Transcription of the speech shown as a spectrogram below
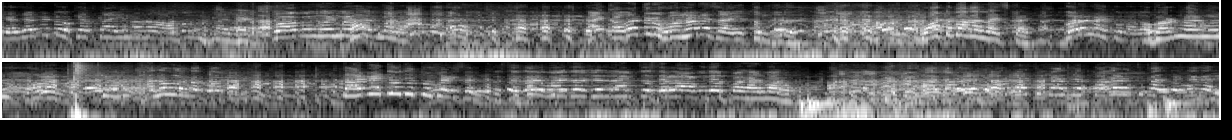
ह्याच्या बी डोक्यात काय येणार अभंग म्हणायला. तो अभंग म्हण म्हणतात मला. काय कवा तर होणारच आहे पुढे. वाट बघायला काय? बरं तुम्हाला बरं नाही म्हणून. खालं वर का? ताब्यात दे तुझ्या इथं. तसं काय व्हायचं असेल तर आमचं सरळ अगोदर पगार मागव पगाराची काय नाही, पगाराची काय नाही, नाही का रे?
